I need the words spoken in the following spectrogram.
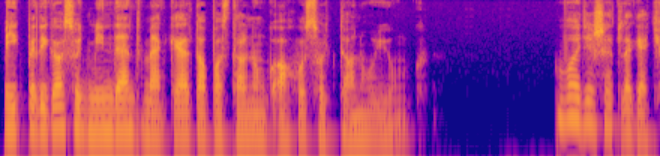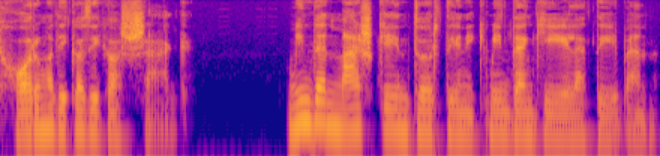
mégpedig az, hogy mindent meg kell tapasztalnunk ahhoz, hogy tanuljunk. Vagy esetleg egy harmadik az igazság. Minden másként történik mindenki életében,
